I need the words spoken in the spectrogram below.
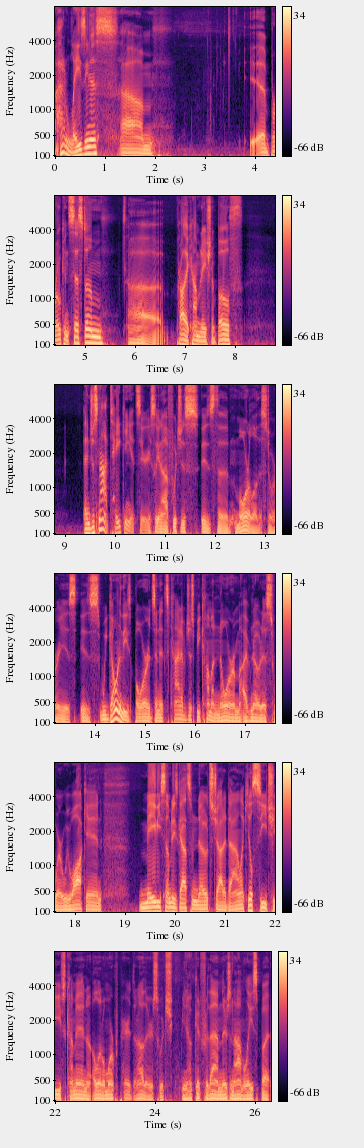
I don't laziness, um, a broken system, uh, probably a combination of both and just not taking it seriously enough, which is is the moral of the story. Is is we go into these boards and it's kind of just become a norm. I've noticed where we walk in, maybe somebody's got some notes jotted down. Like you'll see Chiefs come in a little more prepared than others, which you know, good for them. There's anomalies, but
